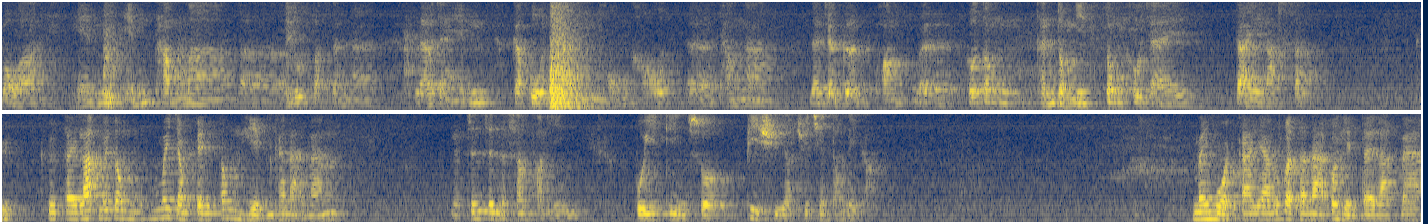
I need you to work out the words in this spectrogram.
บอกว่าเห็นเห็นทำมาเอ่อรูปปัสสนา แล้วจะเห็นกระบวนการของเขาเอ่อทำงาน แล้วจะเกิดความเอ่อก็ต้องถึงตรงนี้ต้องเข้าใจใจรักษา คือคือไตรลักษณ์ไม่ต้องไม่จำเป็นต้องเห็นขนาดนั้น 那真正的三法印，不一定说必须要去见到那个。 ในหมวดกายานุปัสสนาก็เห็นไตรลักษณ์ได้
